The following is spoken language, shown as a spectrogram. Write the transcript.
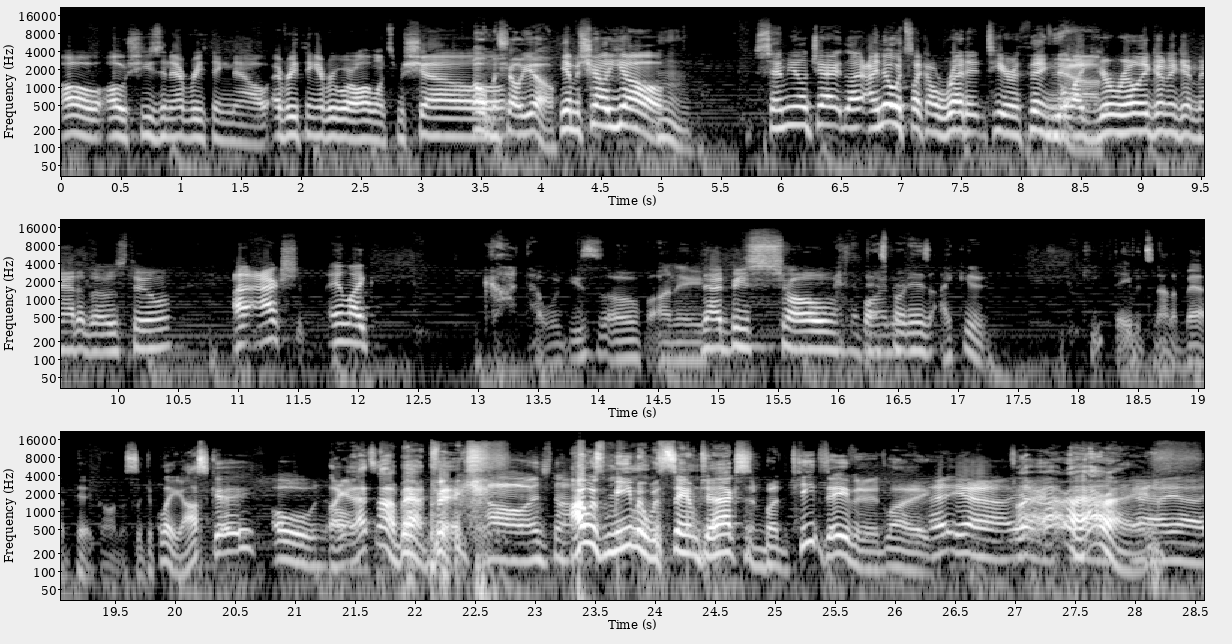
oh, oh, she's in everything now. Everything, everywhere, all at once. Michelle. Oh, Michelle Yeoh. Yeah, Michelle Yeoh. Samuel Jack. Like, I know it's like a Reddit tier thing, but Yeah. like you're really gonna get mad at those two. I actually and like God, that would be so funny. that'd be so funny. the best part funny. is, I could. Keith David's not a bad pick, honestly. To play Yasuke, Oh no. like that's not a bad pick. no, it's not. I was memeing with Sam Jackson, but Keith David, like, Uh, yeah, yeah, all right, all right. yeah, yeah,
